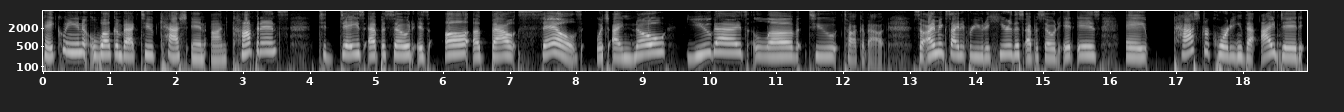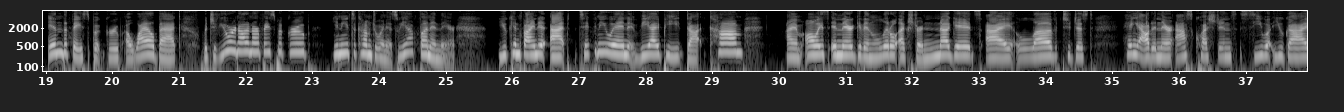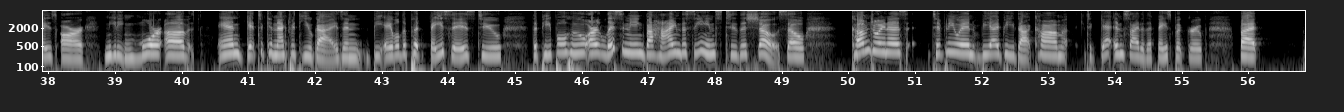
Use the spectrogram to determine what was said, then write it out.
Hey, Queen, welcome back to Cash In on Confidence. Today's episode is all about sales, which I know you guys love to talk about. So I'm excited for you to hear this episode. It is a past recording that I did in the Facebook group a while back, which, if you are not in our Facebook group, you need to come join us. We have fun in there. You can find it at tiffanywynnvip.com. I am always in there giving little extra nuggets. I love to just hang out in there, ask questions, see what you guys are needing more of, and get to connect with you guys and be able to put faces to the people who are listening behind the scenes to this show. So come join us, tiffanywynnvip.com to get inside of the Facebook group. But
